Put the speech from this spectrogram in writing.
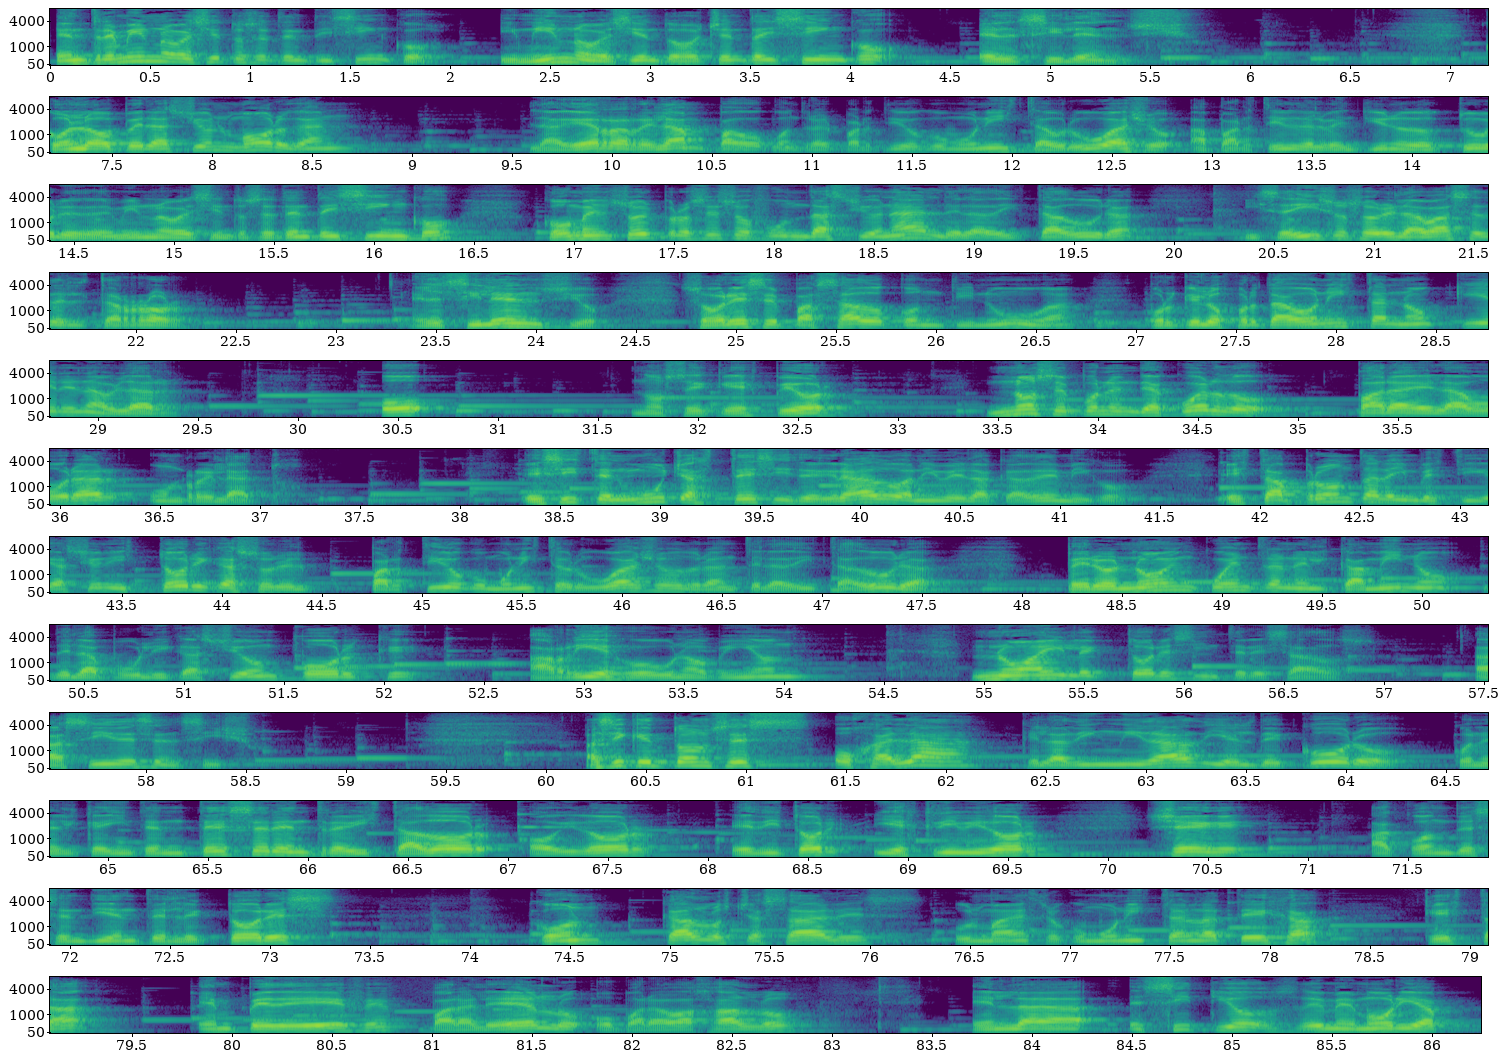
Entre 1975 y 1985 el silencio. Con la operación Morgan, la guerra relámpago contra el Partido Comunista Uruguayo a partir del 21 de octubre de 1975, comenzó el proceso fundacional de la dictadura y se hizo sobre la base del terror. El silencio sobre ese pasado continúa porque los protagonistas no quieren hablar o, no sé qué es peor, no se ponen de acuerdo para elaborar un relato. Existen muchas tesis de grado a nivel académico. Está pronta la investigación histórica sobre el Partido Comunista Uruguayo durante la dictadura, pero no encuentran el camino de la publicación porque, a riesgo una opinión, no hay lectores interesados. Así de sencillo. Así que entonces, ojalá que la dignidad y el decoro con el que intenté ser entrevistador, oidor, editor y escribidor, llegue a condescendientes lectores con Carlos Chazales, un maestro comunista en la Teja, que está en PDF para leerlo o para bajarlo en la sitio de memoria.uy.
